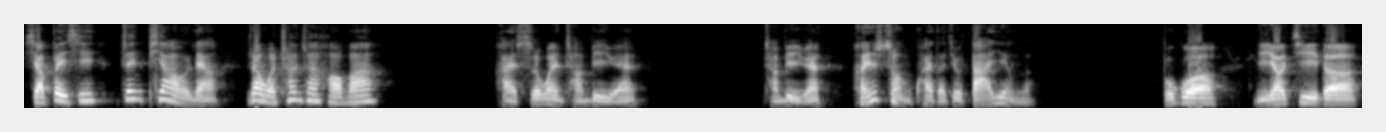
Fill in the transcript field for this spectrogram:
小背心真漂亮，让我穿穿好吗？海狮问长臂猿：“长臂猿很爽快的就答应了。不过你要记得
